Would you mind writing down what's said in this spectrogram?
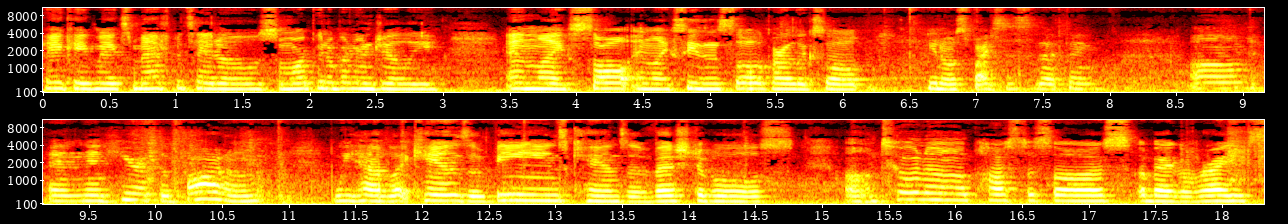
pancake mix, mashed potatoes, some more peanut butter and jelly, and like salt and like seasoned salt, garlic salt, you know, spices that thing. Um, and then here at the bottom, we have like cans of beans, cans of vegetables, um, tuna, pasta sauce, a bag of rice.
